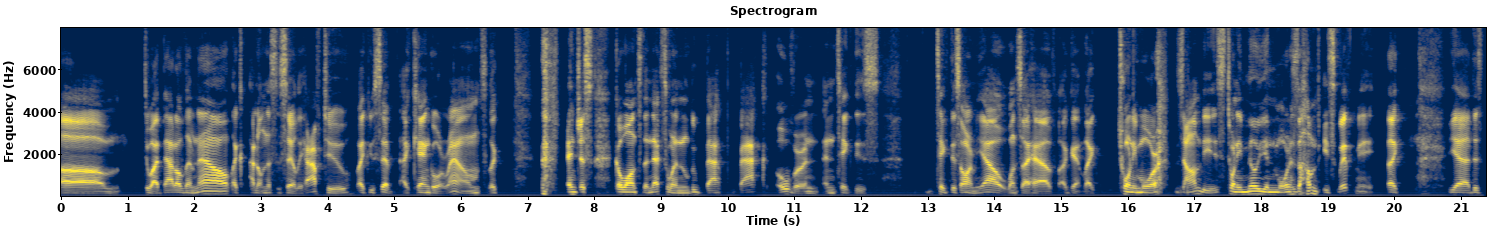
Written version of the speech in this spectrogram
Um, do I battle them now? Like, I don't necessarily have to. Like you said, I can go around. Like. and just go on to the next one and loop back back over and, and take these take this army out once I have again like 20 more zombies, 20 million more zombies with me. Like, yeah, this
